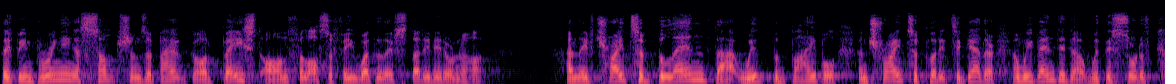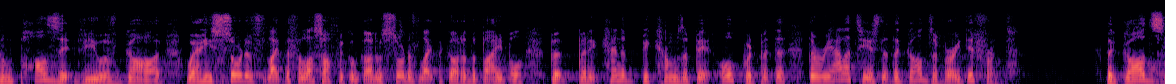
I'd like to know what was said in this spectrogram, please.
They've been bringing assumptions about God based on philosophy, whether they've studied it or not, and they've tried to blend that with the Bible and tried to put it together. And we've ended up with this sort of composite view of God, where he's sort of like the philosophical God and sort of like the God of the Bible, but, but it kind of becomes a bit awkward. But the, the reality is that the gods are very different. The gods,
